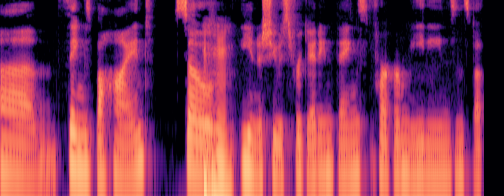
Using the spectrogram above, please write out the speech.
um, things behind. So, Mhm. you know, she was forgetting things for her meetings and stuff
